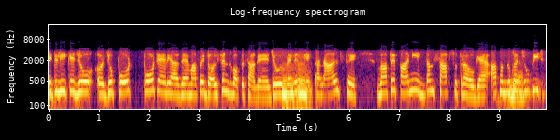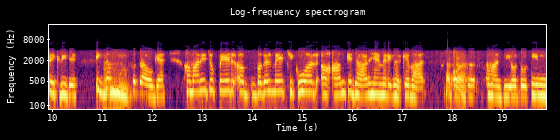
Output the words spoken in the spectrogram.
इटली के जो जो पोर्ट पोर्ट एरियाज़ है वहाँ पे डॉल्फिन वापस आ गए हैं जो हम्म, वेनिस हम्म। के कनाल्स थे वहाँ पे पानी एकदम साफ़ सुथरा हो गया है। आप हम लोग का जू बीच देख लीजिए एकदम हम्म। साफ़ सुथरा हो गया है। हमारे जो पेड़ बगल में चीकू और आम के झाड़ हैं मेरे घर के बाहर। अच्छा। और हाँ जी और दो तीन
